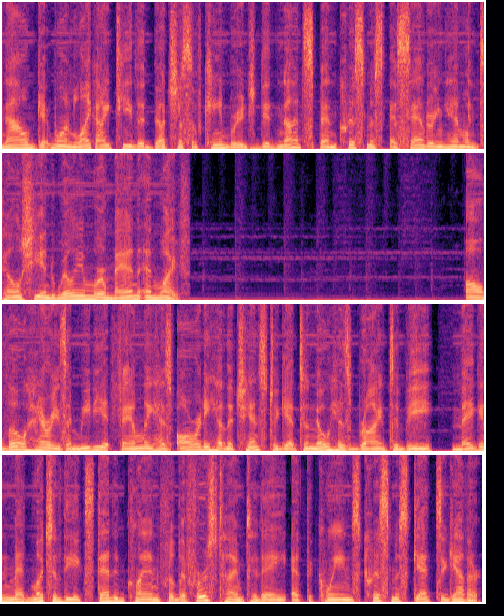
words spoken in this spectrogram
Now get one like IT The Duchess of Cambridge did not spend Christmas at Sandringham until she and William were man and wife. Although Harry's immediate family has already had the chance to get to know his bride-to-be, Meghan met much of the extended clan for the first time today at the Queen's Christmas get-together.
